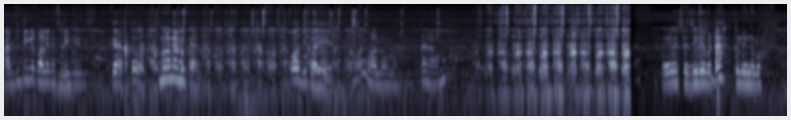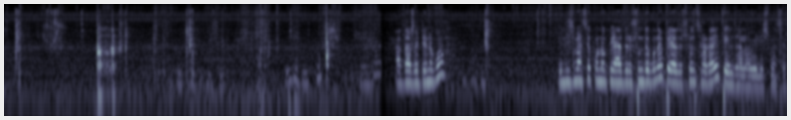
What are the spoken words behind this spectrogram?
হাত ধুতে গিয়ে কলের কাছে রেখে কে তো? শোন আমি কেন ওদিক হয় এর। ওই ভালো আমার তাই না হয়ে গেছে জিরে বাটা তুলে নেব। আদা বেটে নেব। ইলিশ মাছে কোনো পেঁয়াজ, রসুন দেবো না। পেঁয়াজ, রসুন ছাড়াই তেল ঝাল হবে ইলিশ মাছের।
